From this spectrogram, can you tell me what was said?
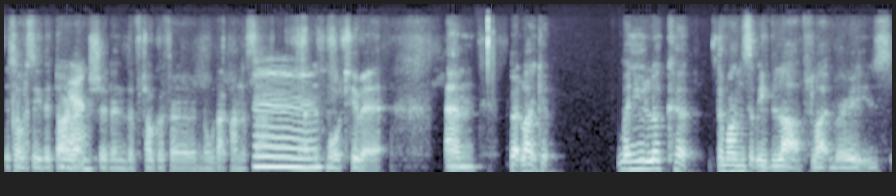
it's obviously the Yeah. direction and the photographer and all that kind of stuff. like, Mm. there's more to it. Um, but like when you look at the ones that we've loved, like Ru's,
